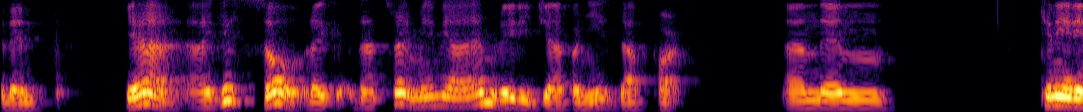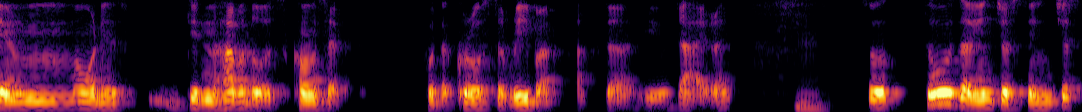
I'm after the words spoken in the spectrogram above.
And then, yeah, I guess so. Like, that's right. Maybe I am really Japanese, that part. And then Canadian audience didn't have those concepts for the cross the river after you die, right? Mm. So those are interesting. Just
